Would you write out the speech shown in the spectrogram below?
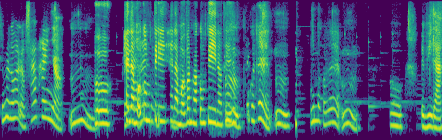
thế mà các bạn ở pháp hay nhở ừ. ừ. hay là mỗi công ty hay là mỗi văn hóa công ty nào thế ừ, cũng có thể ừ. nhưng mà có thể ừ Ừ, bởi vì là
